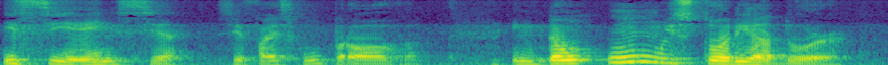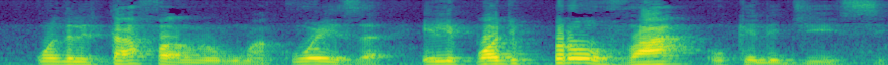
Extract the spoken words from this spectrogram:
E ciência se faz com prova. Então, um historiador, quando ele está falando alguma coisa, ele pode provar o que ele disse.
